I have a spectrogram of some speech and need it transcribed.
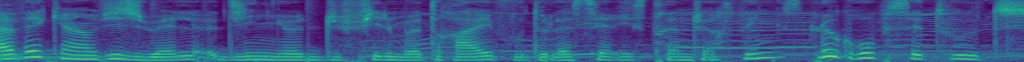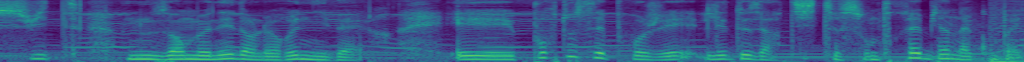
Avec un visuel digne du film Drive ou de la série Stranger Things, le groupe sait tout de suite nous emmener dans leur univers. Et pour tous ces projets, les deux artistes sont très bien accompagnés.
